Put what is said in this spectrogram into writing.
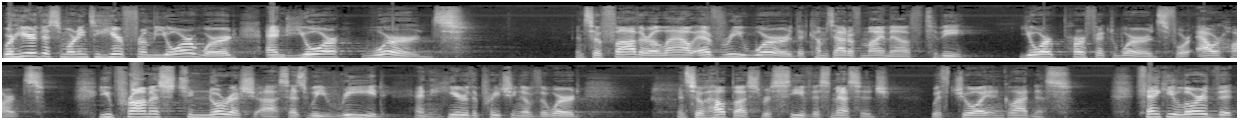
We're here this morning to hear from your word and your words. And so, Father, allow every word that comes out of my mouth to be your perfect words for our hearts. You promise to nourish us as we read and hear the preaching of the word. And so, help us receive this message with joy and gladness. Thank you, Lord, that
